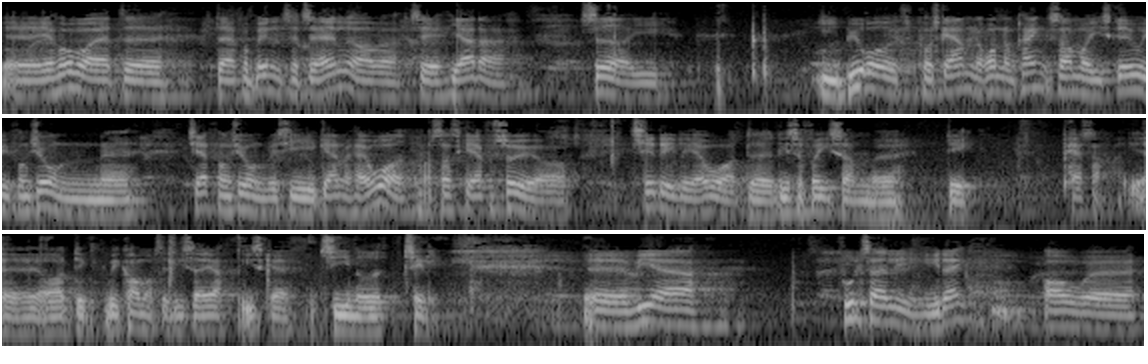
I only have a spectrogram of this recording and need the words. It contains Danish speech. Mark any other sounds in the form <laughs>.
Øh, jeg håber, at øh, der er forbindelse til alle og til jer, der sidder i i byrådet på skærmene rundt omkring, så må I skrive i funktionen, chatfunktionen, hvis I gerne vil have ordet, og så skal jeg forsøge at tildele jer ordet lige så fri som det passer, øh, og det, vi kommer til de sager, I skal sige noget til. Øh, vi er fuldtallige i dag, og øh,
